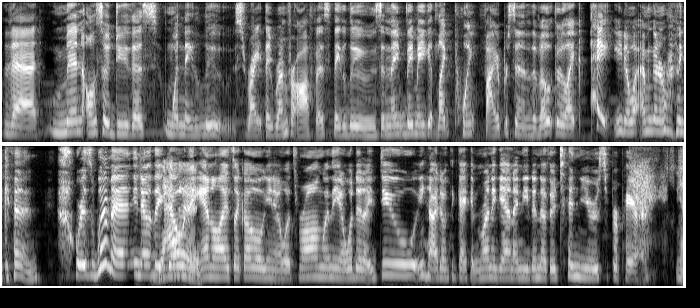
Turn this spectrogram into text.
that men also do this when they lose, right? They run for office, they lose, and they, they may get like 0.5% of the vote. They're like, hey, you know what? I'm going to run again. Whereas women, you know, they yes. go and they analyze like, oh, you know, what's wrong with you know, what did I do? You know, I don't think I can run again. I need another 10 years to prepare. Yeah,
